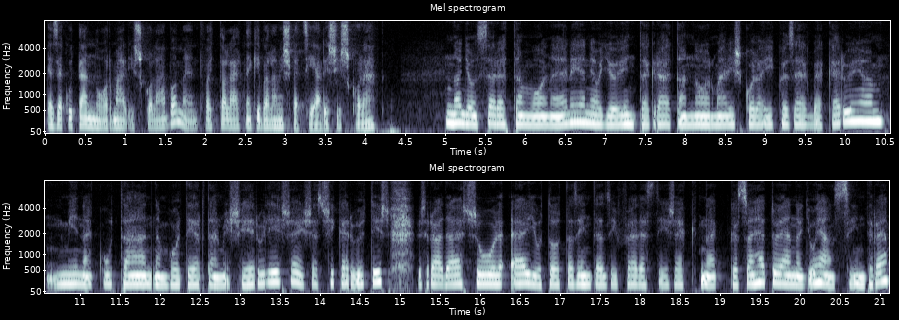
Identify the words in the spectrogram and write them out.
Ezek után normál iskolába ment, vagy talált neki valami speciális iskolát? Nagyon szerettem volna elérni, hogy ő integráltan normál iskolai közegbe kerüljön, minek után nem volt értelmi sérülése, és ez sikerült is, és ráadásul eljutott az intenzív fejlesztéseknek köszönhetően egy olyan szintre,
